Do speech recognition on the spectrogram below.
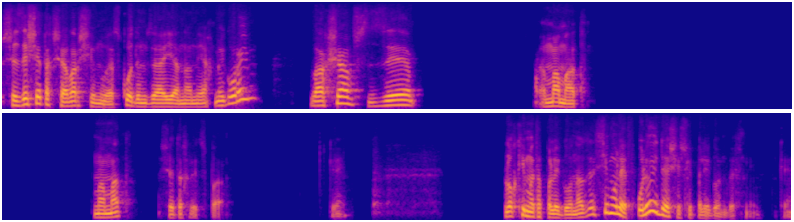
שזה שטח שעבר שינוי, אז קודם זה היה נניח מגורים, ועכשיו זה ממ"ד. ממ"ד, שטח רצפה. Okay. כן. לוקחים את הפוליגון הזה, שימו לב, הוא לא יודע שיש לי פוליגון בפנים, כן?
